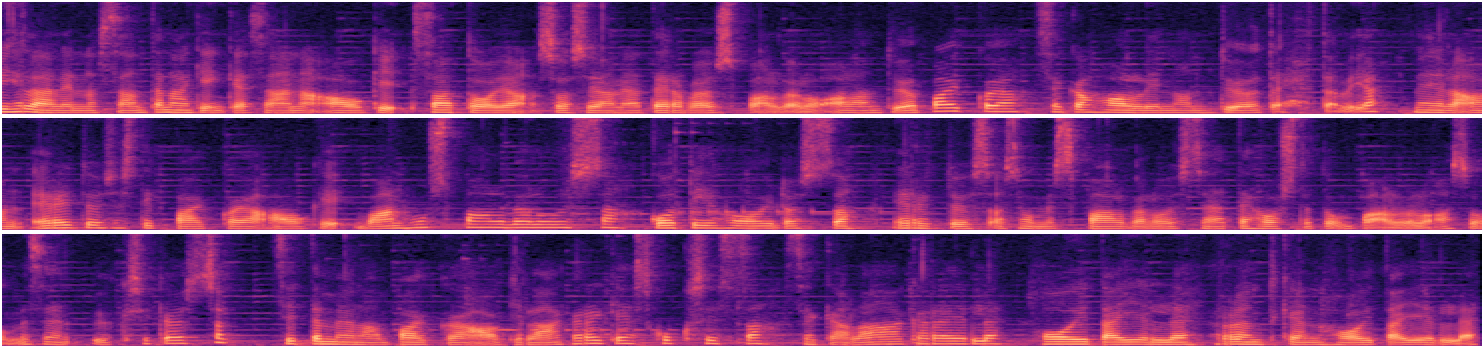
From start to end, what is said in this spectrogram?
Pihläälinnassa on tänäkin kesänä auki satoja sosiaali- ja terveyspalvelualan työpaikkoja sekä hallinnon työtehtäviä. Meillä on erityisesti paikkoja auki vanhuspalveluissa, kotihoidossa, erityisasumispalveluissa ja tehostetun palveluasumisen yksiköissä. Sitten meillä on paikkoja auki lääkärikeskuksissa sekä lääkäreille, hoitajille, röntgenhoitajille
